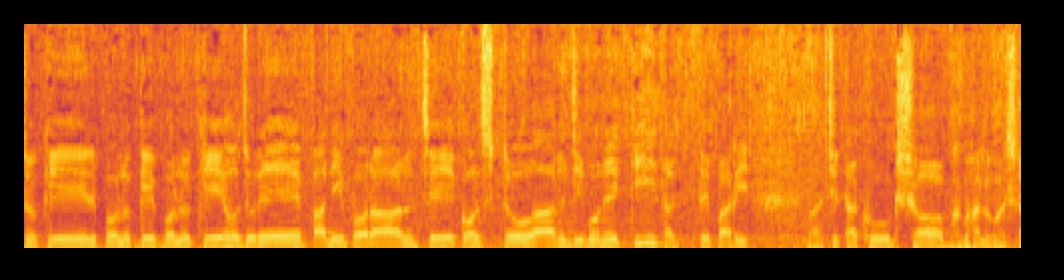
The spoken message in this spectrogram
চোখের পলকে পলকে হজরে পানি পড়ার চেয়ে কষ্ট আর জীবনে কি থাকতে পারে? বাঁচে থাকুক সব ভালোবাসা।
